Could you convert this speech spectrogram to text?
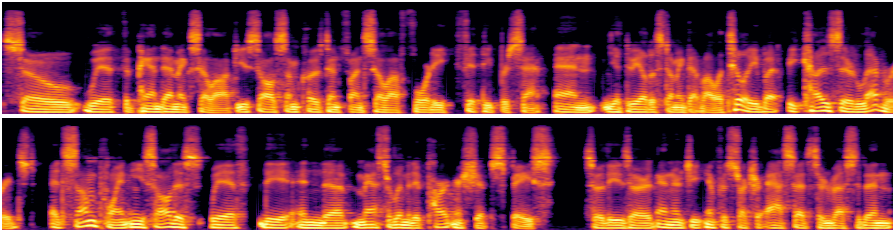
So with the pandemic sell off, you saw some closed end funds sell off 40, 50%. And you have to be able to stomach that volatility. But because they're leveraged at some point, and you saw this with the, in the master limited partnership space, so these are energy infrastructure assets. They're invested in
